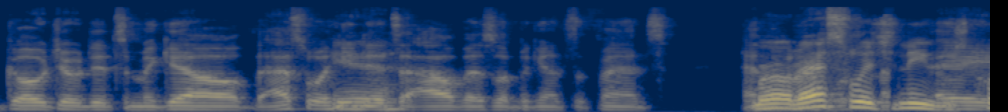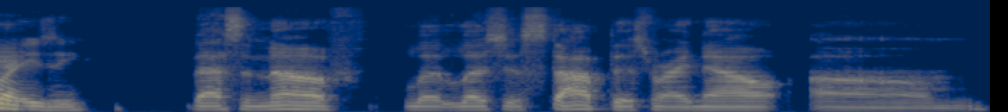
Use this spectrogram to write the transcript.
Gojo did to Miguel. That's what he yeah. did to Alves up against the fence. And Bro, that switch knee was crazy. That's enough. Let, let's just stop this right now. Um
